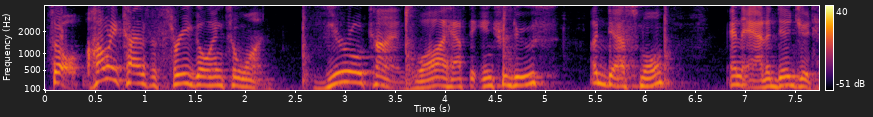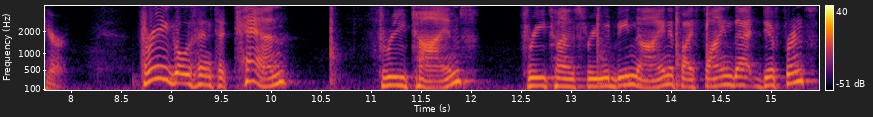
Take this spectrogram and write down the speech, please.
So how many times does 3 go into 1? 0 times. Well, I have to introduce a decimal and add a digit here. 3 goes into 10 3 times. 3 times 3 would be 9. If I find that difference,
